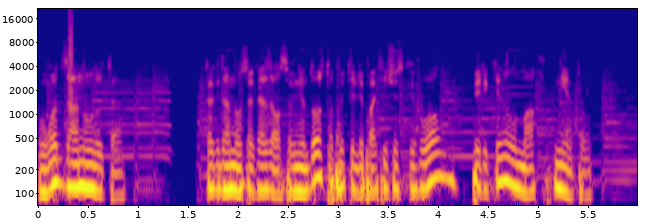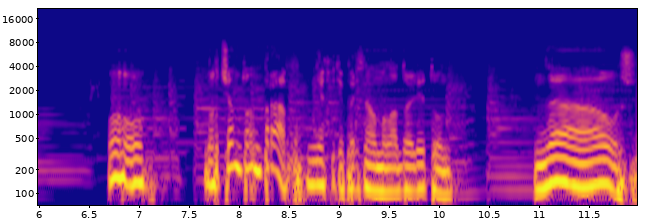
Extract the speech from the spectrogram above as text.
Вот зануда-то. Когда нос оказался вне доступа телепатических волн, перекинул мах нету. Ого, но в чем-то он прав, нехотя признал молодой летун. Да уж.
